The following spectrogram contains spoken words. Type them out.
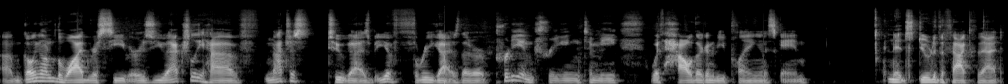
Um, going on to the wide receivers, you actually have not just two guys, but you have three guys that are pretty intriguing to me with how they're going to be playing in this game. And it's due to the fact that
